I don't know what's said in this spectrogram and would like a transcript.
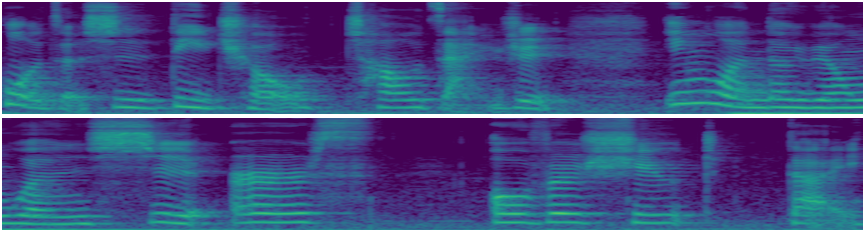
或者是地球超载日，英文的原文是 Earth Overshoot Day。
